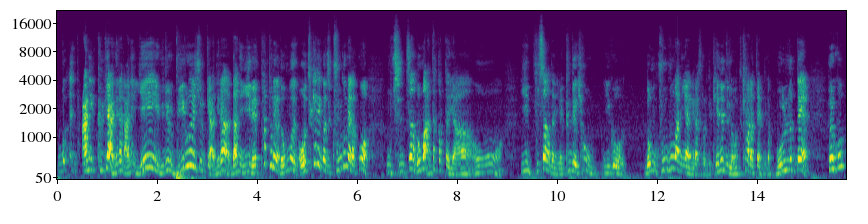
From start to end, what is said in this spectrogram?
뭐 아니 그게 아니라 나는 얘를 위로해 줄 게 아니라 나는 이 레파토리가 너무 어떻게 된 건지 궁금해갖고 어, 진짜 너무 안타깝다 야. 어. 이 불쌍하다 얘. 근데 형 이거 너무 궁금한 이야기라서 그런데 걔네들이 어떻게 알았대? 그러니까 모르는데 그리고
